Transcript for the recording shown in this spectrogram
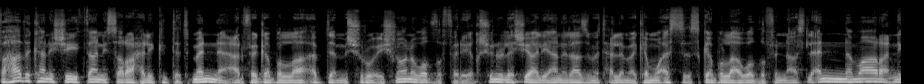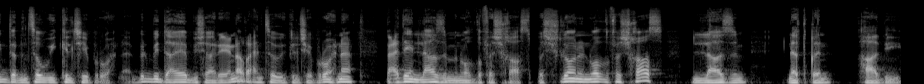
فهذا كان الشيء الثاني صراحة اللي كنت أتمنى أعرفه قبل لا أبدأ مشروعي. شلون أوظف فريق؟ شنو الأشياء اللي أنا لازم أتعلمها كمؤسس قبل لا أوظف الناس؟ لأن ما راح نقدر نسوي كل شيء بروحنا. بالبداية بشاريعنا راح نسوي كل شيء بروحنا. بعدين لازم نوظف أشخاص. بس شلون نوظف أشخاص؟ لازم نتقن هذه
